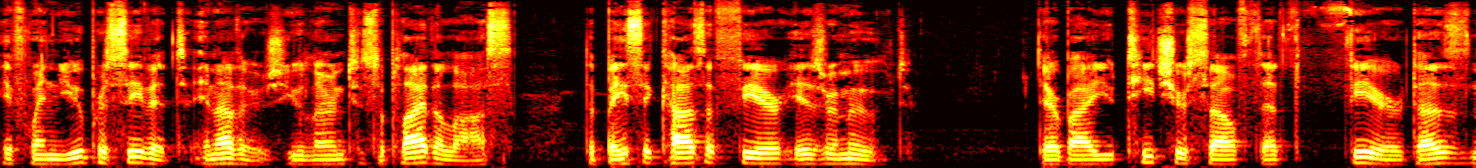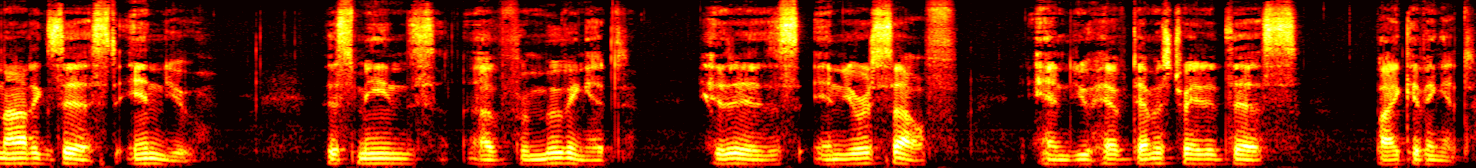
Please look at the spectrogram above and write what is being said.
If when you perceive it in others you learn to supply the loss, the basic cause of fear is removed. Thereby you teach yourself that fear does not exist in you. This means of removing it, it is in yourself, and you have demonstrated this by giving it.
